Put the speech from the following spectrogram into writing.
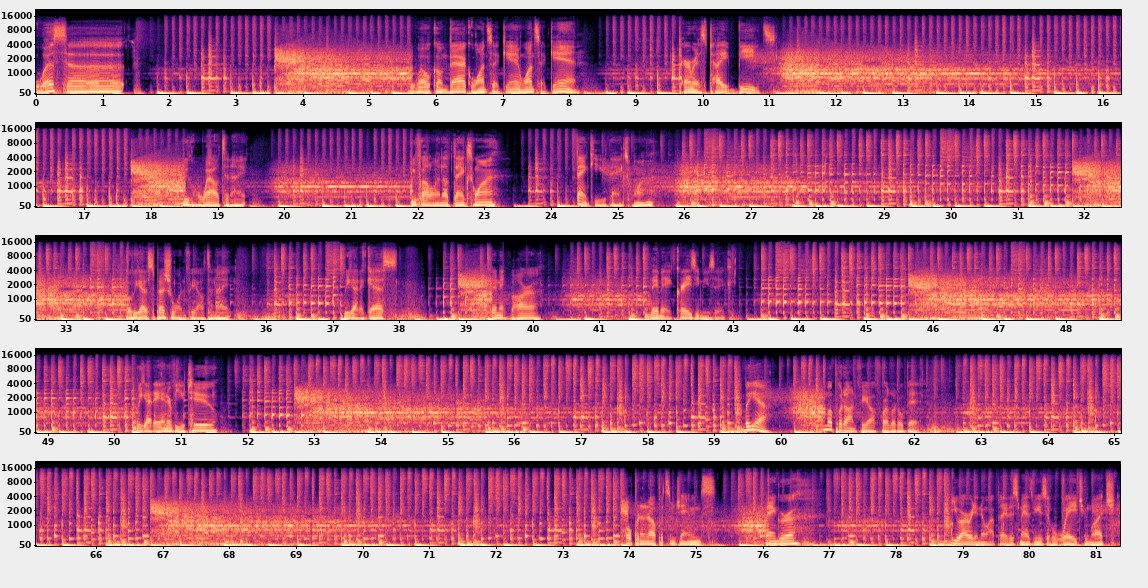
What's up? Welcome back once again, once again. Terminus-Type Beats. We going wild tonight. We following up, thanks Juan. Thank you, thanks Juan. We got a special one for y'all tonight. We got a guest. They're named Vara. They make crazy music. We got an interview too. But yeah, I'm gonna put on for y'all for a little bit. Opening up with some James Bangura. You already know I play this man's music way too much.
